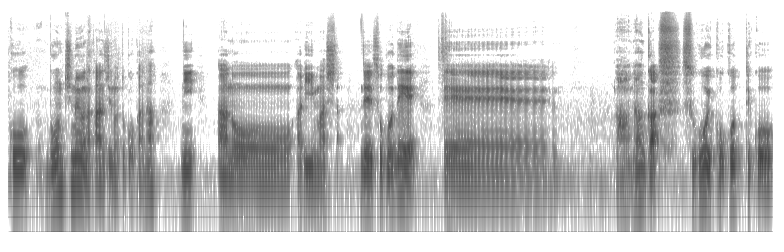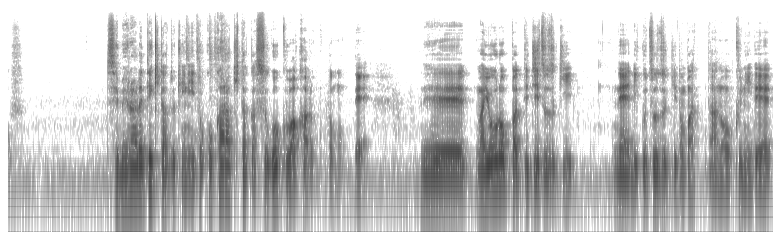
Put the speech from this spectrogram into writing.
こう盆地のような感じのとこかな？にあのー、ありました。でそこでえー、あなんかすごいここってこう攻められてきた時にどこから来たかすごくわかると思って。で、まあ、ヨーロッパって地続きね陸続きの,、ま、あの国で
